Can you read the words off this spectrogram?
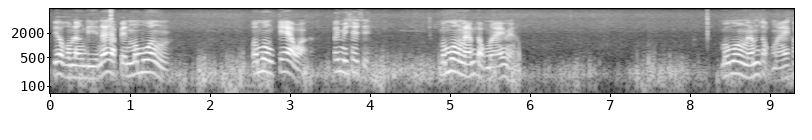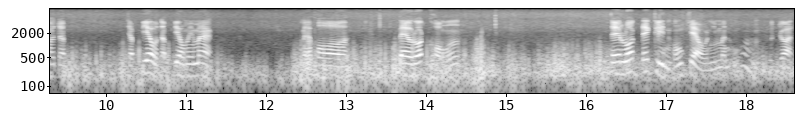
เปรี้ยวกำลังดี น่าจะเป็นมะม่วง มะม่วงแก้วอะเอ้ยไม่ใช่สิ มะม่วงน้ำดอกไม้ไหม มะม่วงน้ำดอกไม้เขาจะจะเปรี้ยวแต่เปรี้ยวไม่มากนะพอได้รสของได้รสได้กลิ่นของแจ่วนี่มันอู้สุดยอด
